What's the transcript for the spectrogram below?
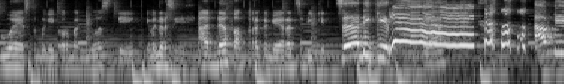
gue sebagai korban ghosting, ya bener sih. Ada faktor kegeeran sedikit, sedikit. Ya. Tapi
